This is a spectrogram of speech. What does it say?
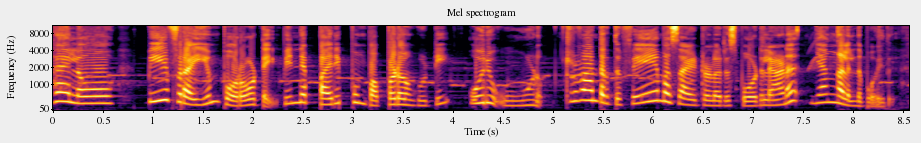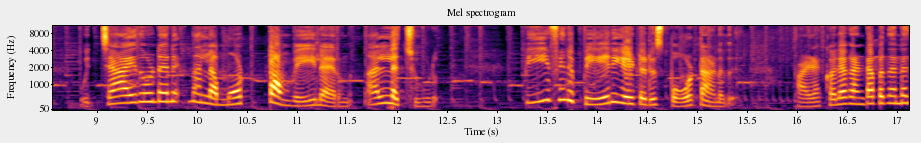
ഹലോ ബീഫ് ഫ്രൈയും പൊറോട്ടയും പിന്നെ പരിപ്പും പപ്പടവും കൂട്ടി ഒരു ഊണും. ട്രിവാൻഡ്രത്ത് ഫേമസ് ആയിട്ടുള്ള ഒരു സ്പോട്ടിലാണ് ഞങ്ങൾ ഇന്ന് പോയത്. ഉച്ച ആയതുകൊണ്ട് തന്നെ നല്ല മൊട്ടം വെയിലായിരുന്നു നല്ല ചൂടും. ബീഫിന് പേര് കേട്ടൊരു സ്പോട്ടാണിത്. പഴക്കൊല കണ്ടപ്പോൾ തന്നെ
